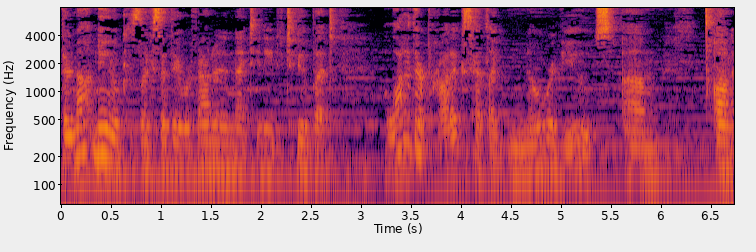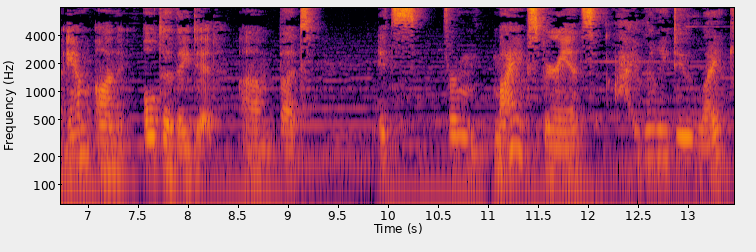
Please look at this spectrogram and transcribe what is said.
they're not new because, like I said, they were founded in 1982. But a lot of their products had like no reviews. Um, on Am on Ulta they did, um, but it's from my experience, I really do like.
